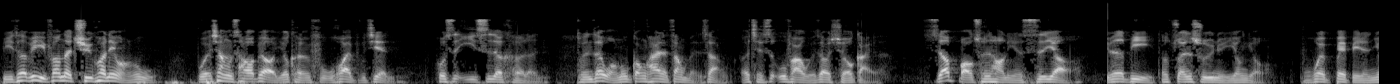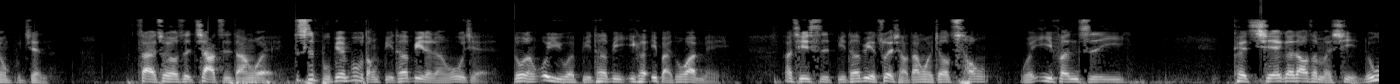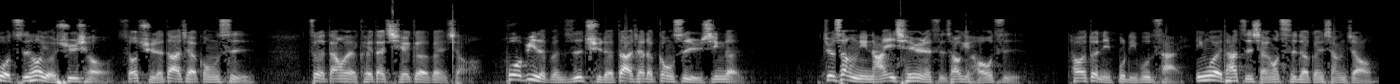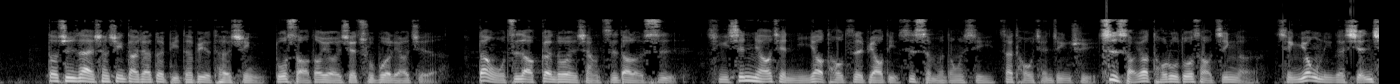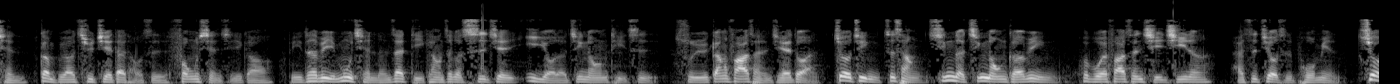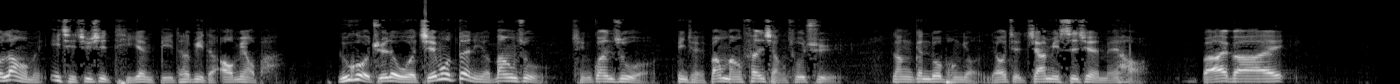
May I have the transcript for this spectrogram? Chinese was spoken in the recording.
比特币放在区块链网络，不会像钞票有可能腐坏不见或是遗失的可能，存在网络公开的账本上，而且是无法伪造修改的。只要保存好你的私钥，比特币都专属于你拥有，不会被别人用不见。再最后是价值单位，这是普遍不懂比特币的人误解。很多人误以为比特币一颗一百多万枚，那其实比特币的最小单位叫聪，为一分之一，可以切割到这么细。如果之后有需求，只要取得大家的共识，这个单位可以再切割更小。货币的本质是取得大家的共识与信任。就像你拿一千元的纸钞给猴子，他会对你不理不睬，因为他只想要吃的跟香蕉。到现在，相信大家对比特币的特性多少都有一些初步的了解了。但我知道更多人想知道的是，请先了解你要投资的标的是什么东西，再投钱进去。至少要投入多少金额？请用你的闲钱，更不要去借贷投资，风险极高。比特币目前仍在抵抗这个世界已有的金融体制，属于刚发展的阶段。究竟这场新的金融革命会不会发生奇迹呢？还是就此破灭，就让我们一起继续体验比特币的奥妙吧。如果觉得我节目对你有帮助，请关注我，并且帮忙分享出去，让更多朋友了解加密世界的美好。拜拜。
